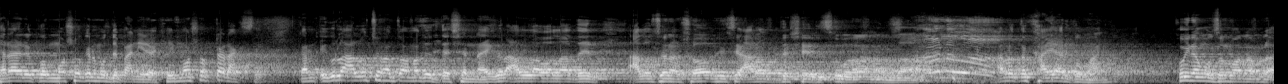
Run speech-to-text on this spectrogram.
হেরা এরকম মশকের মধ্যে পানি রাখি এই মশকটা রাখছে। কারণ এগুলো আলোচনা তো আমাদের দেশের না এগুলো আল্লাহওয়ালাদের আলোচনা সব হয়েছে আরব দেশের আল্লাহ আমরা তো খাই আর কমাই কই না মুসলমান আমরা?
